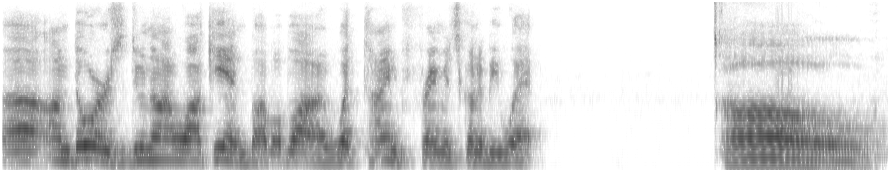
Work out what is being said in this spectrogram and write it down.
uh, on doors. Do not walk in. Blah blah blah. What time frame it's going to be wet? Oh,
